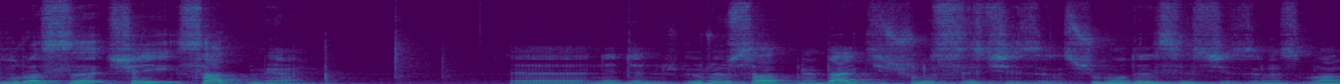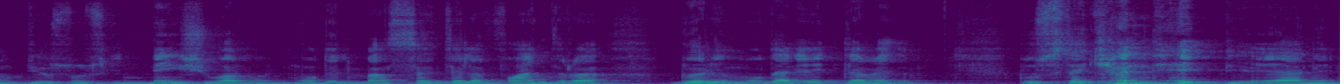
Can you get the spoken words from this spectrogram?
burası şey satmıyor. Ee, ne denir? Ürün satmıyor. Belki şunu siz çizdiniz, şu modeli siz çizdiniz. Ulan diyorsunuz ki ne işi var bu modelin? Ben STL Finder'a böyle bir model eklemedim. Bu site kendi ekliyor. Yani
